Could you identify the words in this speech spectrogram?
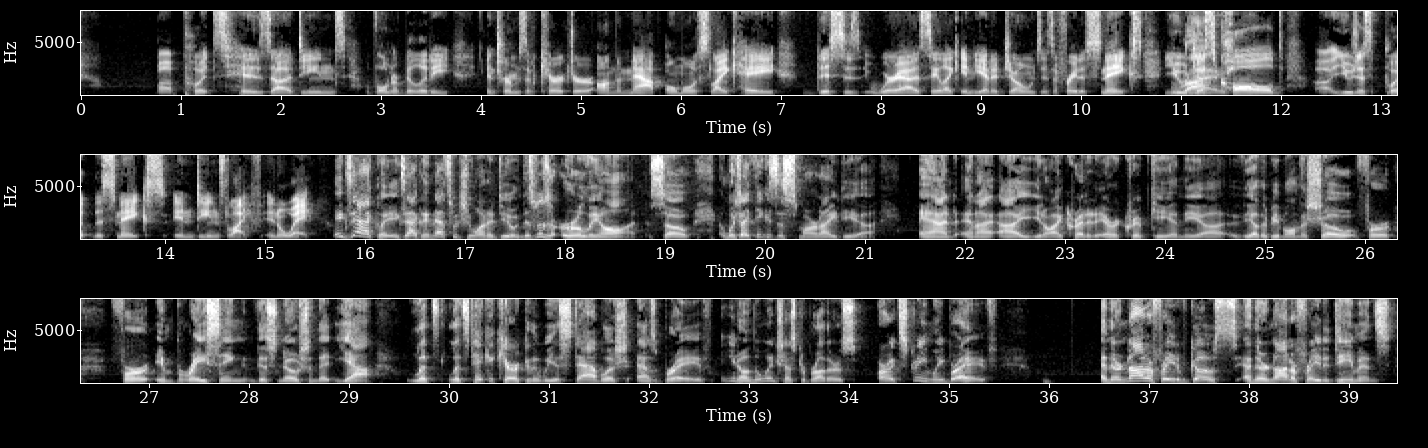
uh, puts his uh, Dean's vulnerability in terms of character on the map, almost like, hey, this is. Whereas, say, like Indiana Jones is afraid of snakes, you just called, uh, you just put the snakes in Dean's life in a way. Exactly, exactly. And that's what you want to do. And this was early on, so which I think is a smart idea. And and I, I you know I credit Eric Kripke and the uh, the other people on the show for for embracing this notion that yeah let's let's take a character that we establish as brave. You know, and the Winchester brothers are extremely brave, and they're not afraid of ghosts, and they're not afraid of demons.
